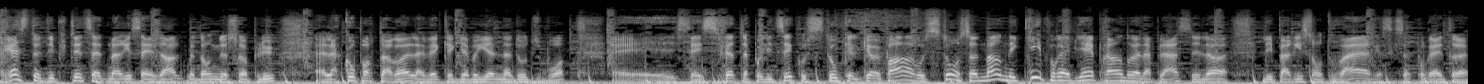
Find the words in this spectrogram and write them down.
reste députée de Sainte-Marie-Saint-Jacques, mais donc ne sera plus euh, la co-porte-parole avec Gabriel Nadeau-Dubois. Euh, c'est ainsi fait la politique. Aussitôt quelqu'un part, aussitôt on se demande mais qui pourrait bien prendre la place? Là, les paris sont ouverts. Est-ce que ça pourrait être euh,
